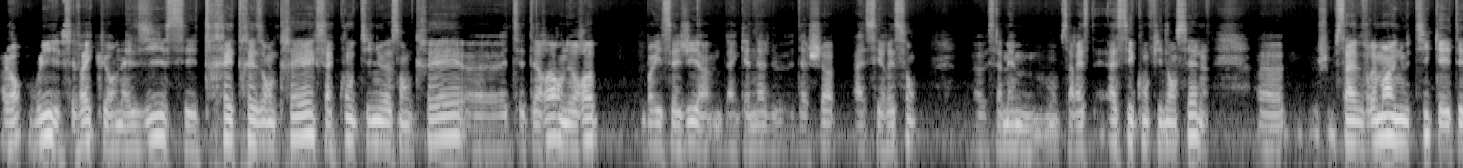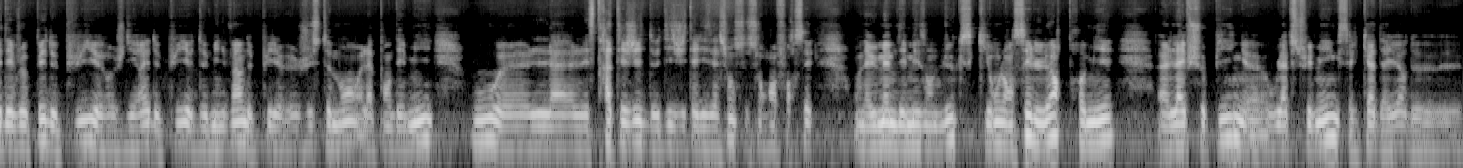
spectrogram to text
Alors oui, c'est vrai qu'en Asie, c'est très très ancré, ça continue à s'ancrer, etc. En Europe, il s'agit d'un canal d'achat assez récent. ça, même, ça reste assez confidentiel. c'est vraiment un outil qui a été développé depuis, je dirais, depuis 2020, depuis justement la pandémie, où les stratégies de digitalisation se sont renforcées. On a eu même des maisons de luxe qui ont lancé leur premier live shopping ou live streaming. C'est le cas d'ailleurs de,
